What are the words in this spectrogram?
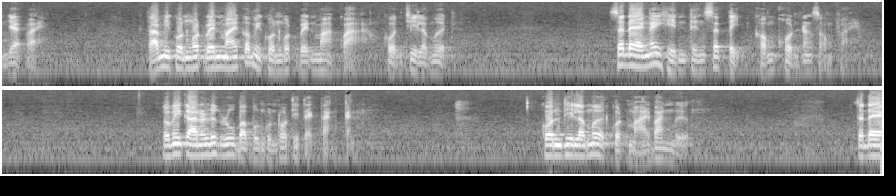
ำแยะไปถามมีคนงดเว้นไหมก็มีคนงดเว้นมากกว่า คนที่ละเมิด แสดงให้เห็นถึงสติของคนทั้งสองฝ่ายเรามีการระลึกรู้บาปบุญคุณโทษที่แตกต่างกัน คนที่ละเมิดกฎหมายบ้านเมือง แสดง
